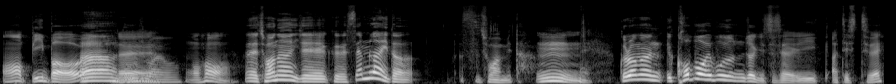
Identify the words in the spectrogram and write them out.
어, 비버. 아, 너무 좋아요. 어허. 네, 저는 이제 그 샘 라이더스 좋아합니다. 음. 네. 그러면 이 커버 해본 적 있으세요? 이 아티스트의?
